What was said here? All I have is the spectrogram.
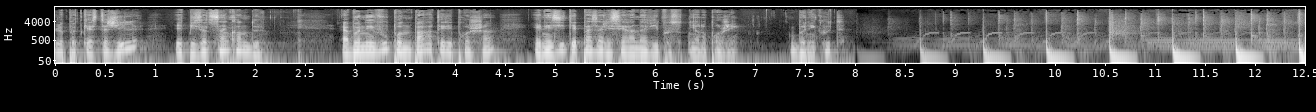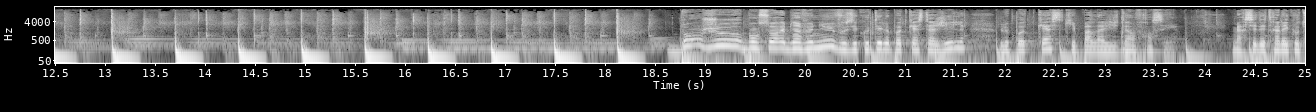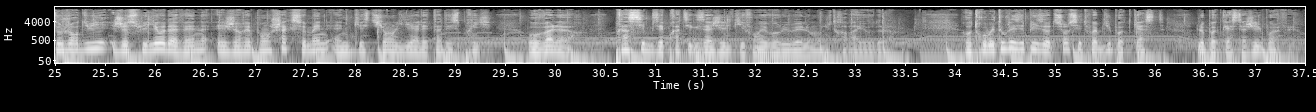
Le podcast Agile, épisode 52. Abonnez-vous pour ne pas rater les prochains et n'hésitez pas à laisser un avis pour soutenir le projet. Bonne écoute. Bonjour, bonsoir et bienvenue, vous écoutez le podcast Agile, le podcast qui parle d'agilité en français. Merci d'être à l'écoute aujourd'hui, je suis Léo Daven et je réponds chaque semaine à une question liée à l'état d'esprit, aux valeurs, principes et pratiques agiles qui font évoluer le monde du travail au-delà. Retrouvez tous les épisodes sur le site web du podcast, lepodcastagile.fr.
